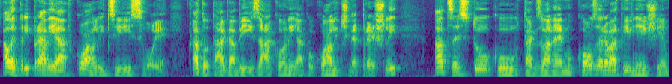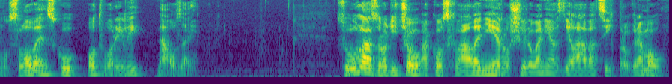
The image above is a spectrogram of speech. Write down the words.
ale pripravia v koalícii svoje. A to tak, aby ich zákony ako koaličné prešli a cestu ku tzv. konzervatívnejšiemu Slovensku otvorili naozaj. Súhlas rodičov ako schválenie rozširovania vzdelávacích programov?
